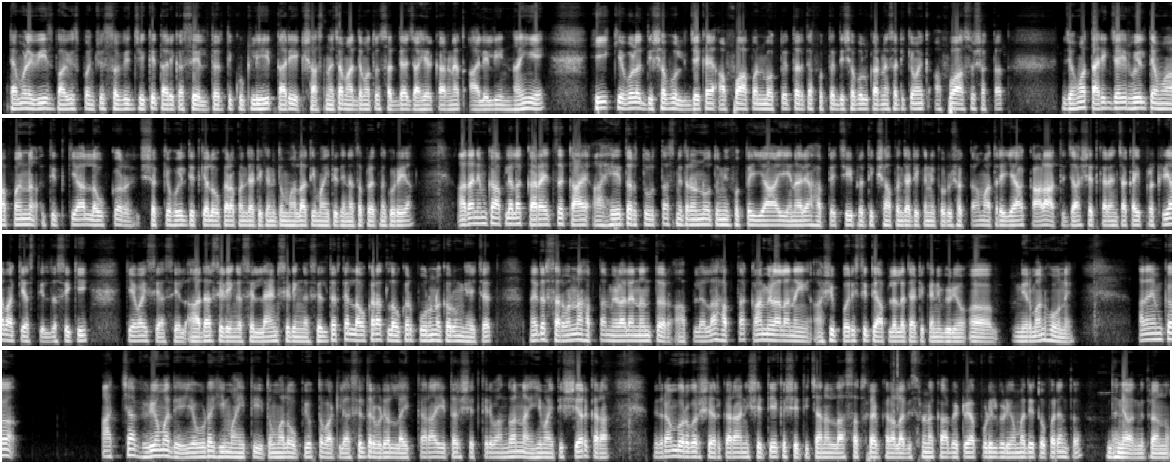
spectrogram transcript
त्यामुळे वीस बावीस पंचवीस सव्वीस जी काही तारीख असेल तर ती कुठलीही तारीख शासनाच्या माध्यमातून सध्या जाहीर करण्यात आलेली नाही आहे ही केवळ दिशाभूल जे काही अफवा आपण बघतोय तर त्या फक्त दिशाभूल करण्यासाठी किंवा एक अफवा असू शकतात. जेव्हा तारीख जाहीर होईल तेव्हा आपण तितक्या लवकर शक्य होईल तितक्या लवकर आपण त्या ठिकाणी तुम्हाला ती माहिती देण्याचा प्रयत्न करूया. आता नेमकं आपल्याला करायचं काय आहे? तर तुर्तास मित्रांनो तुम्ही फक्त या येणाऱ्या हप्त्याची प्रतीक्षा आपण त्या ठिकाणी करू शकता. मात्र या काळात ज्या शेतकऱ्यांच्या काही प्रक्रिया बाकी असतील जसे की के वाय सी असेल आधार सीडिंग असेल लँड सीडिंग असेल तर त्या लवकरात लवकर पूर्ण करून घ्यायच्या आहेत. नाहीतर सर्वांना हप्ता मिळाल्यानंतर आपल्याला हप्ता का मिळाला नाही अशी परिस्थिती आपल्याला त्या ठिकाणी व्हिडिओ निर्माण होऊ नये. आता नेमकं आजच्या व्हिडिओमध्ये एवढं ही माहिती तुम्हाला उपयुक्त वाटली असेल तर व्हिडिओला लाईक करा इतर शेतकरी बांधवांना ही माहिती शेअर करा. मित्रांबरोबर शेअर करा आणि शेती एक शेती चॅनलला सबस्क्राईब करायला विसरू नका. भेटूया पुढील व्हिडिओमध्ये तोपर्यंत धन्यवाद मित्रांनो.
